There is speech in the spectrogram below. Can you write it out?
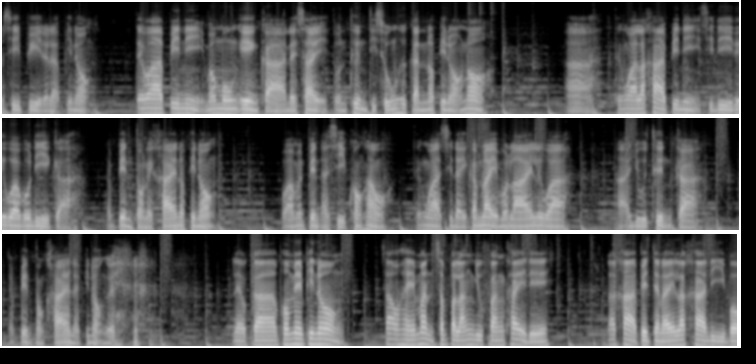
3-4 ปีแล้วแหละพี่น้อง แต่ว่าปีนี้มะมงเองก็ได้ใช้ต้นทุนที่สูงคือกันเนาะพี่น้องเนาะอ่า ถึงว่าราคาปีนี้สิดีหรือว่าบ่ดีก็จำเป็นต้องได้ขายเนาะพี่น้องเพราะว่ามันเป็นอาชีพของเฮาถึงว่าสิได้กำไรบ่หลายหรือว่าอายุถึนกาจำเป็นต้องขายนะพี่น้องเอ้ยแล้วก็พ่อแม่พี่น้อง เจ้าให้มันสำปะหลังอยู่ฝั่งไทยเด้ราคาเป็นจังไดราคาดีบ่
